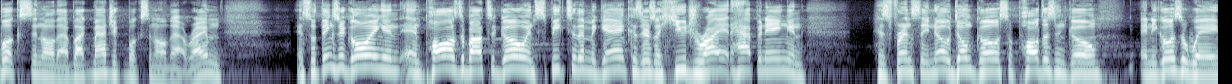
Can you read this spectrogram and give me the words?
books and all that, black magic books and all that, right? And, and so things are going, and, and Paul is about to go and speak to them again because there's a huge riot happening. And his friends say, No, don't go. So Paul doesn't go, and he goes away.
